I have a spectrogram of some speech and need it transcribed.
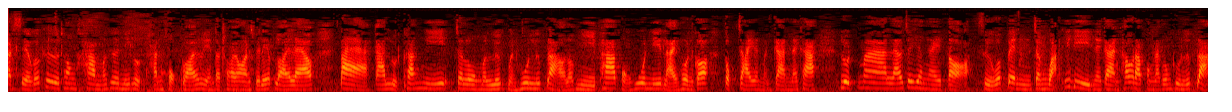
บัตรเซลก็คือทองคำเมื่อคืนนี้หลุดพันหกร้อยเหรียญต่อทรอยออนซ์ไปเรียบร้อยแล้ว แต่การหลุดครั้งนี้จะลงมาลึกเหมือนหุ้นหรือเปล่า เรามีภาพของหุ้นนี้หลายคนก็ตกใจกันเหมือนกันนะคะ หลุดมาแล้วจะยังไงต่อถือว่าเป็นจังหวะที่ดีในการเข้ารับของนักลงทุนหรือเปล่า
